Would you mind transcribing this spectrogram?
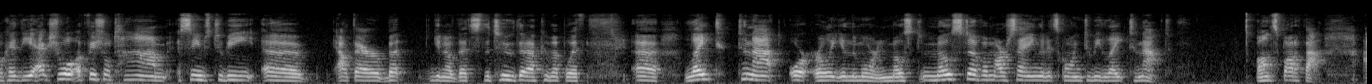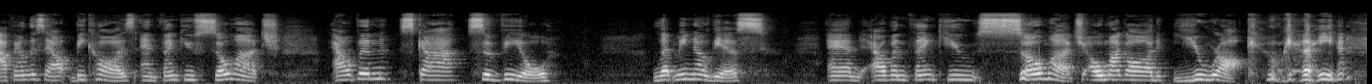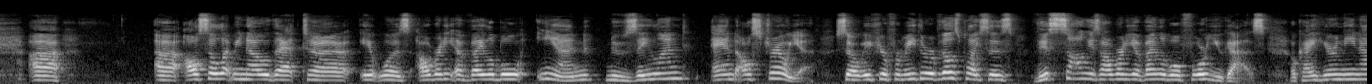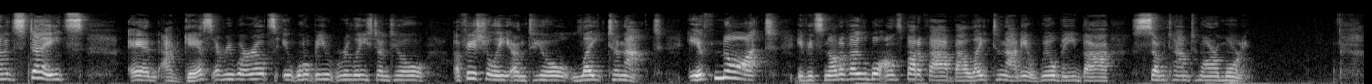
Okay, the actual official time seems to be uh, out there, but you know that's the two that I've come up with. Uh, late tonight or early in the morning. Most most of them are saying that it's going to be late tonight on Spotify. I found this out because, and thank you so much, Alvin Sky Seville. Let me know this. And Alvin, thank you so much. Oh my God, you rock. Okay. Uh, uh, also, let me know that uh, it was already available in New Zealand and Australia. So if you're from either of those places, this song is already available for you guys. Okay, here in the United States, and I guess everywhere else, it won't be released until officially until late tonight. If not, if it's not available on Spotify by late tonight, it will be by sometime tomorrow morning.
